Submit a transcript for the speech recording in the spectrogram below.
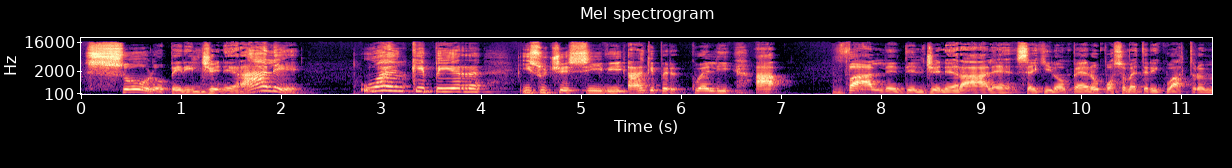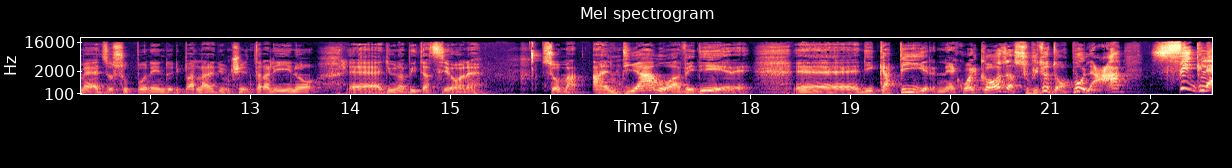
solo per il generale o anche per i successivi, anche per quelli a valle del generale 6 kA o posso mettere i 4,5 supponendo di parlare di un centralino eh, di un'abitazione insomma andiamo a vedere eh, di capirne qualcosa subito dopo la sigla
